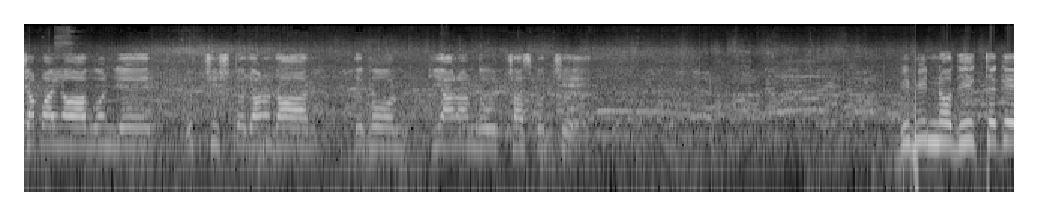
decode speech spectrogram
চাপাই নবাবগঞ্জের উচ্ছিষ্ট জনতার দেখুন কি আনন্দ উচ্ছ্বাস করছে। বিভিন্ন দিক থেকে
